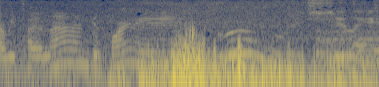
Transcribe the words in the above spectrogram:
Krabi, Thailand. Good morning. It's chilly.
